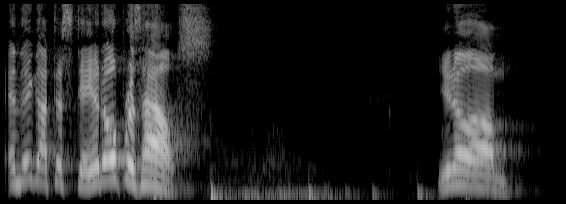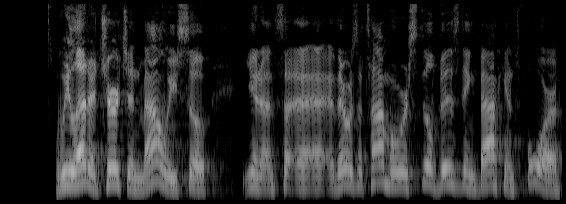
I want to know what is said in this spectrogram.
and they got to stay at Oprah's house. You know, um, we led a church in Maui, so, you know, so, uh, uh, there was a time where we are still visiting back and forth,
